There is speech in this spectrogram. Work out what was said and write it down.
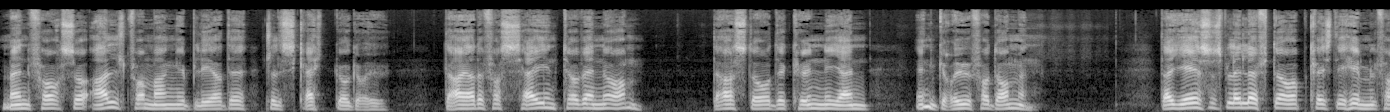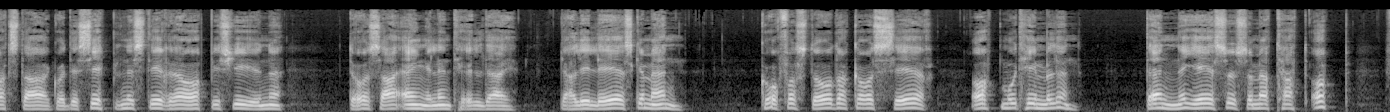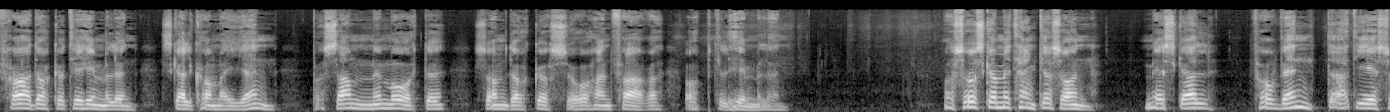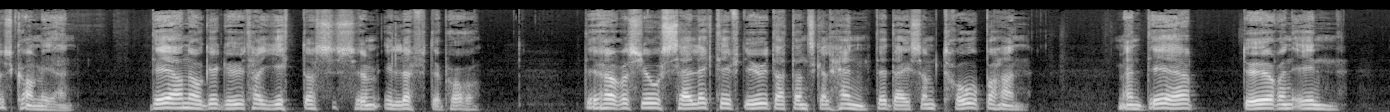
men for så altfor mange blir det til skrekk og gru. Da er det for seint å vende om. Da står det kun igjen en gru for dommen. Da Jesus ble løftet opp Kristi himmelfartsdag og disiplene stirra opp i skyene, da sa engelen til deg, Galileiske menn, hvorfor står dere og ser opp mot himmelen? Denne Jesus som er tatt opp fra dere til himmelen, skal komme igjen på samme måte som dere så han fare opp til himmelen. Og så skal vi tenke sånn, vi skal forvente at Jesus kom igjen. Det er noe Gud har gitt oss som i løfte på. Det høres jo selektivt ut at han skal hente de som tror på han, men det er døren inn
